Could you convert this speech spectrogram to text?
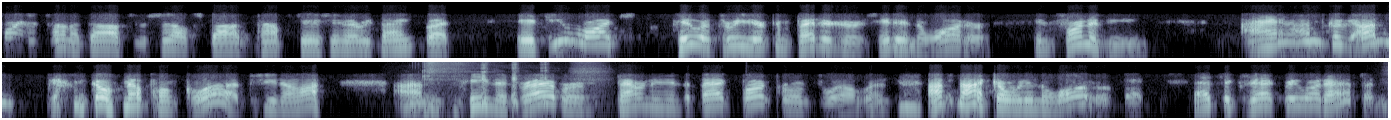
played a ton of golf yourself, Scott, competition and everything, but if you watch two or three of your competitors hit in the water in front of you, I, I'm, I'm, I'm going up on clubs, you know. I, I'm seeing the driver pounding in the back bunker on 12. And I'm not going in the water, but that's exactly what happened.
